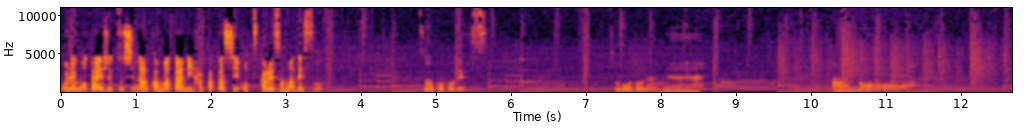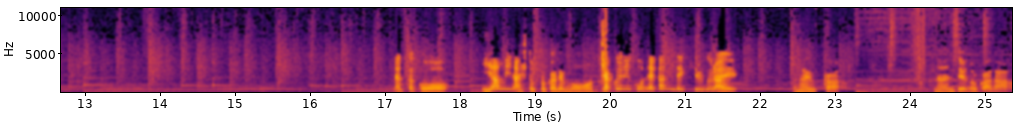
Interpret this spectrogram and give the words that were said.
俺も退出しなあかまたに博多市お疲れ様です。そういうことです。そういうことだよね。あのー、なんかこう、嫌味な人とかでも、逆にこうネタにできるぐらい、なんか、なんていうのかな。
